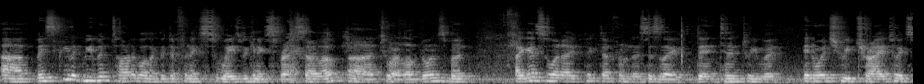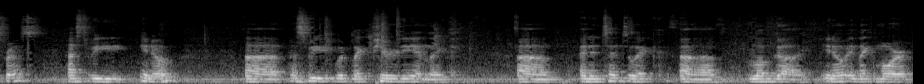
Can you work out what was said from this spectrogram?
uh, basically like we've been taught about like the different ways we can express our love uh, to our loved ones, but I guess what I picked up from this is like the intent we in which we try to express has to be you know uh, has to be with like purity and like um, an intent to like uh, love God you know in like a more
